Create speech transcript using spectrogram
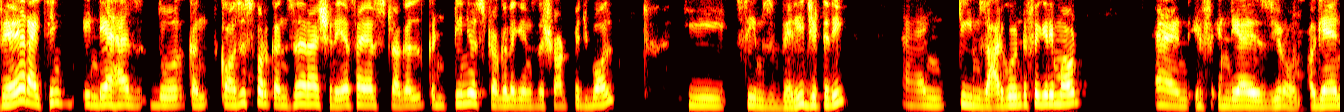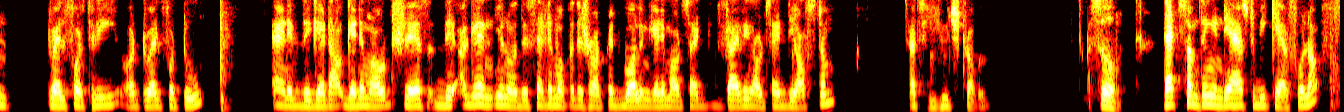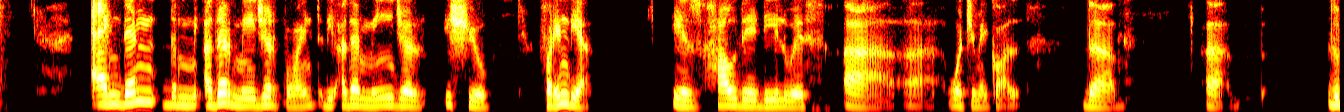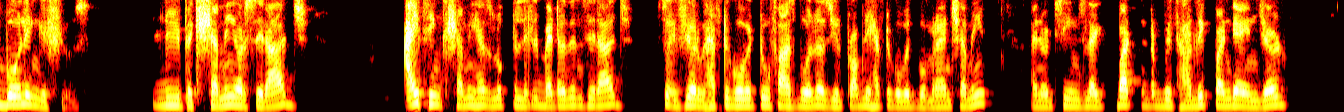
Where I think India has the con- causes for concern are Shreyas Iyer's struggle, continuous struggle against the short pitch ball. He seems very jittery, and teams are going to figure him out. And if India is, you know, again 12 for 3 or 12 for 2, and if they get out, get him out, Shreyas, they again, you know, they set him up with a short pitch ball and get him outside, driving outside the off stump. That's huge trouble. So that's something India has to be careful of. And then the other major point, the other major issue for India is how they deal with uh, uh, what you may call the uh, the bowling issues. Do you pick Shami or Siraj? I think Shami has looked a little better than Siraj. So if you have to go with two fast bowlers, you'll probably have to go with Bumrah and Shami. I know it seems like, but with Hardik Pandya injured,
